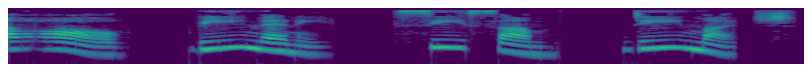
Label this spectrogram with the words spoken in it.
A all. B many. C some. D much.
